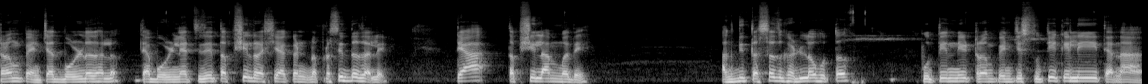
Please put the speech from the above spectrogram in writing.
ट्रम्प यांच्यात बोलणं झालं. त्या बोलण्याचे जे तपशील रशियाकडनं प्रसिद्ध झाले त्या तपशिलांमध्ये. अगदी तसंच घडलं होतं. पुतीननी ट्रम्प यांची स्तुती केली त्यांना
